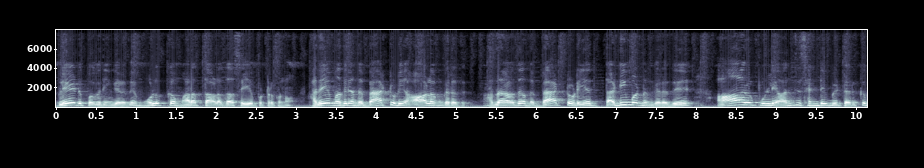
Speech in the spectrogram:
பிளேடு பகுதிங்கிறது முழுக்க மரத்தால் தான் செய்யப்பட்டிருக்கணும். அதே மாதிரி அந்த பேட்டுடைய ஆழங்கிறது அதாவது அந்த பேட்டுடைய தடிமனுங்கிறது ஆறு புள்ளி அஞ்சு சென்டிமீட்டருக்கு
